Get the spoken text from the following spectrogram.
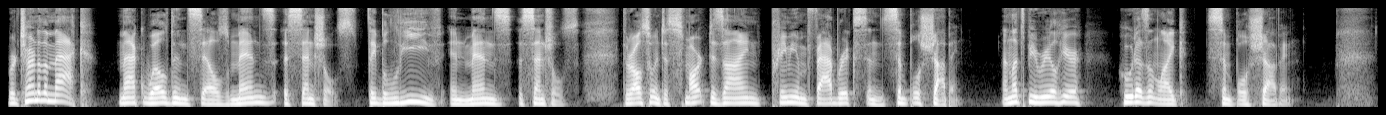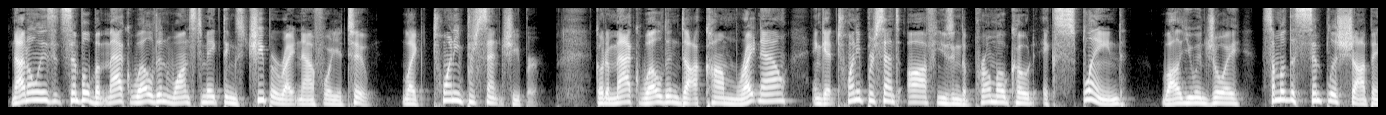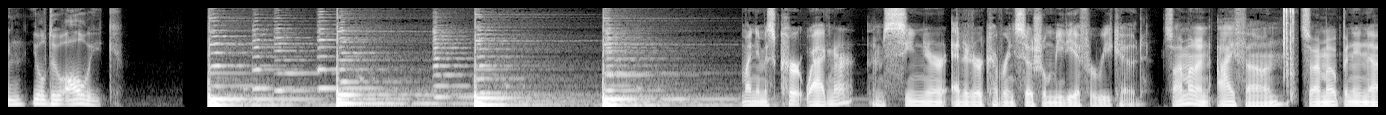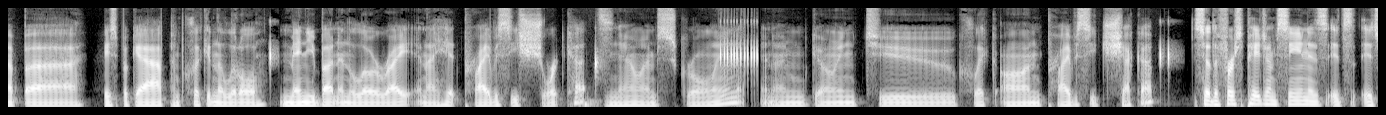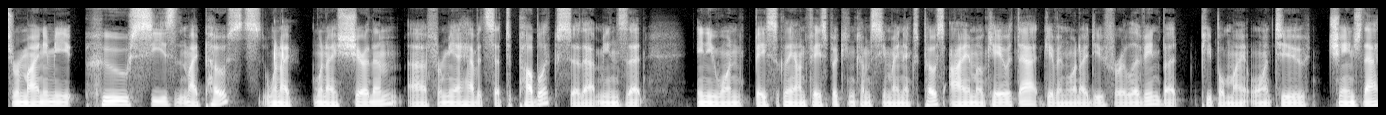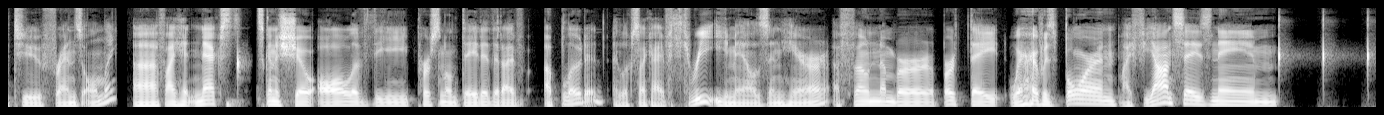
Return to the Mac. Mack Weldon sells men's essentials. They believe in men's essentials. They're also into smart design, premium fabrics, and simple shopping. And let's be real here who doesn't like simple shopping? Not only is it simple, but Mack Weldon wants to make things cheaper right now for you too, like 20% cheaper. Go to mackweldon.com right now and get 20% off using the promo code EXPLAINED while you enjoy some of the simplest shopping you'll do all week. My name is Kurt Wagner. I'm senior editor covering social media for Recode. So I'm on an iPhone. So I'm opening up a Facebook app. I'm clicking the little menu button in the lower right and I hit privacy shortcuts. Now I'm scrolling and I'm going to click on privacy checkup. So the first page I'm seeing is it's it's reminding me who sees my posts when I when I share them. Uh, for me, I have it set to public, so that means that anyone basically on Facebook can come see my next post. I am okay with that given what I do for a living, but people might want to change that to friends only. Uh, if I hit next, it's going to show all of the personal data that I've uploaded. It looks like I have three emails in here a phone number, a birth date, where I was born, my fiance's name.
